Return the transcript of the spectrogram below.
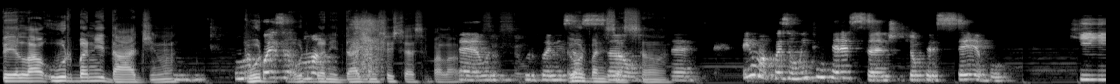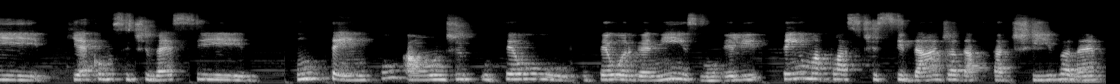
pela urbanidade. Né? Uhum. Uma Ur, coisa, urbanidade, uma... não sei se é essa palavra. É, urbanização. Urbanização. É. Tem uma coisa muito interessante que eu percebo que, que é como se tivesse um tempo onde o teu, o teu organismo ele tem uma plasticidade adaptativa, né?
